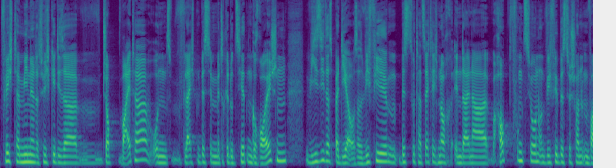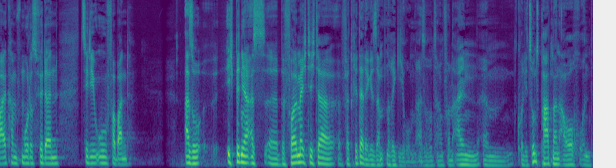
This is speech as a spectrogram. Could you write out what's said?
Pflichttermine, natürlich geht dieser Job weiter und vielleicht ein bisschen mit reduzierten Geräuschen. Wie sieht das bei dir aus? Also wie viel bist du tatsächlich noch in deiner Hauptfunktion und wie viel bist du schon im Wahlkampfmodus für deinen CDU-Verband? Also ich bin ja als äh, bevollmächtigter Vertreter der gesamten Regierung, also sozusagen von allen ähm, Koalitionspartnern auch. Und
